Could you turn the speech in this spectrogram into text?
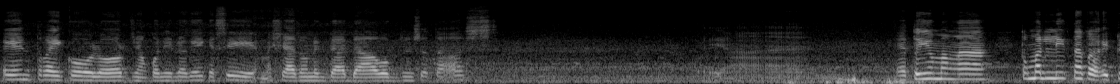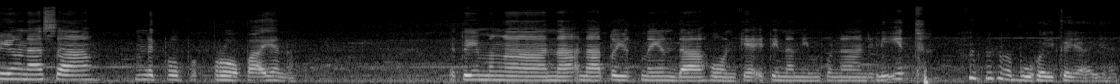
ayun, tricolor. Diyan ko nilagay kasi masyadong nagdadawag dun sa taas. Ayan. Ito yung mga, itong maliliit na to, ito yung nasa, yung nagpro-pro pa, ayan o. Oh. Ito yung mga na, natuyot na yung dahon, kaya itinanim ko na niliit. Mabuhay kaya yan.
